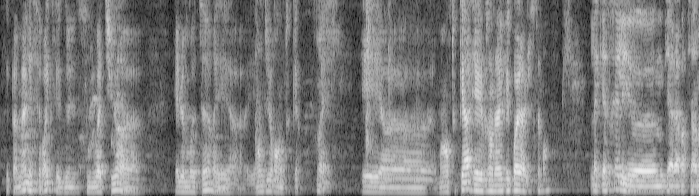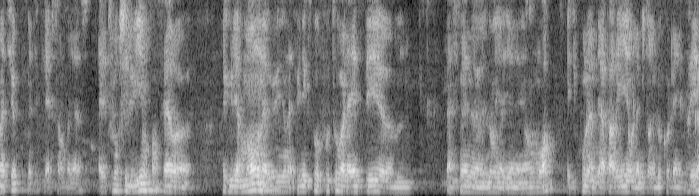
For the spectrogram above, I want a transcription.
C'est pas mal, et c'est vrai que c'est une voiture, et le moteur est, est endurant en tout cas. Ouais. Et bah, en tout cas, et vous en avez fait quoi là justement? La 4L est, euh, donc elle appartient à Mathieu, c'est Mathieu qui l'a acheté en voyage. Elle est toujours chez lui, on s'en sert euh, régulièrement. On, a fait une expo photo à l'AFD euh, la semaine, non, il y, a, il y a un mois. Et du coup, on l'a amené à Paris, on l'a mis dans les locaux de l'AFD.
